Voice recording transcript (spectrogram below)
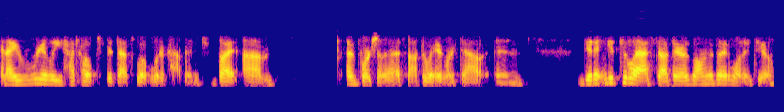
and I really had hoped that that's what would have happened. But um, unfortunately, that's not the way it worked out. And didn't get to last out there as long as I'd wanted to.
